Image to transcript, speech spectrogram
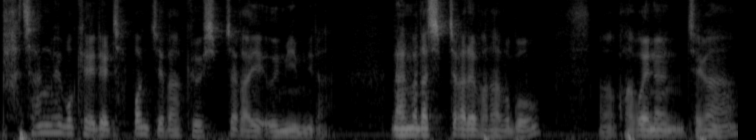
가장 회복해야 될 첫 번째가 그 십자가의 의미입니다. 날마다 십자가를 바라보고 어, 과거에는 제가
